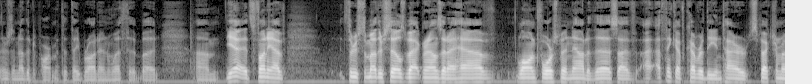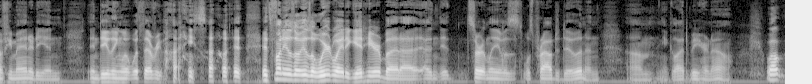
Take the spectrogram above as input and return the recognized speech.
There's another department that they brought in with it, but um, yeah, it's funny. I've through some other sales backgrounds that I have, law enforcement now to this. I've I, I think I've covered the entire spectrum of humanity in in dealing with, with everybody. so it, it's funny. It was, a, it was a weird way to get here, but uh, it certainly was was proud to do it, and um, glad to be here now. Well,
